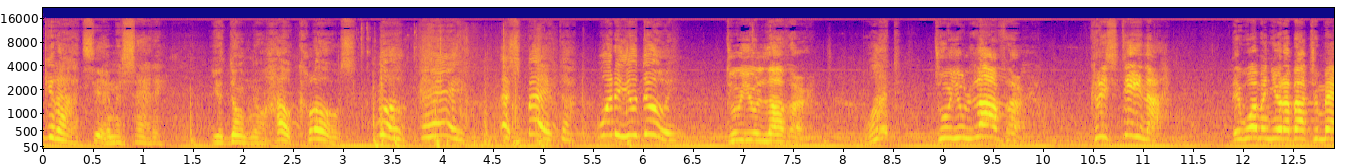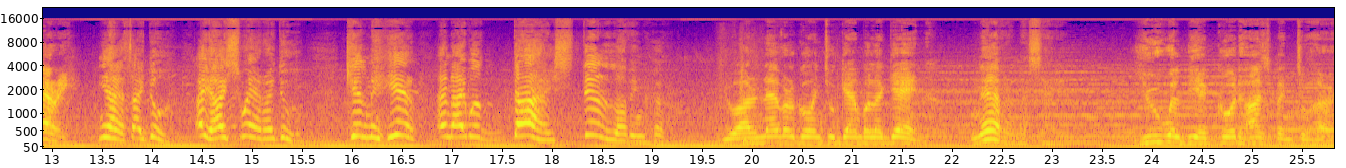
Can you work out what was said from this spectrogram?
Grazie, emissary. You don't know how close. Whoa, hey, aspetta. What are you doing? Do you love her? What? Do you love her? Cristina! The woman you're about to marry. Yes, I do. I, I swear I do. Kill me here, and I will die still loving her. You are never going to gamble again. Never, Messere. You will be a good husband to her.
